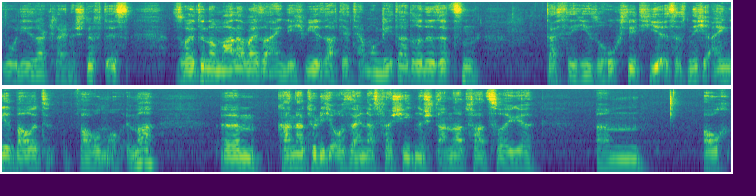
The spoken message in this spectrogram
wo dieser kleine Stift ist, sollte normalerweise eigentlich, wie gesagt, der Thermometer drinne sitzen dass der hier so hoch steht. Hier ist es nicht eingebaut, warum auch immer. Ähm, kann natürlich auch sein, dass verschiedene Standardfahrzeuge ähm, auch,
